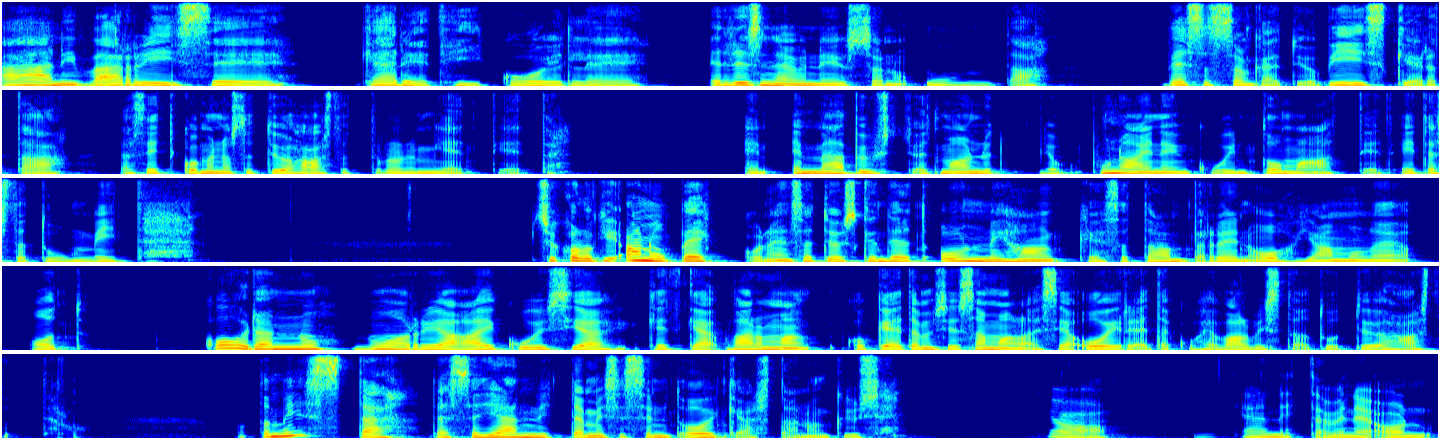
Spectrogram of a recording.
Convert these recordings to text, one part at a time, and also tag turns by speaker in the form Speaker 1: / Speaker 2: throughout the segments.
Speaker 1: ääni värisee, kädet hikoilee, edellisenä yönä ei ole saanut unta, vessassa on käyty jo viisi kertaa ja sitten kun on menossa työhaastatteluun, niin miettii, että en, en mä pysty, että mä oon nyt jo punainen kuin tomaatti, että ei tästä tule mitään. Psykologi Anu Pekkonen, sä työskentelet Onni-hankkeessa Tampereen ohjaamolla ja oot kohdannut nuoria aikuisia, ketkä varmaan kokee tämmöisiä samanlaisia oireita, kun he valmistautuu työhaastatteluun. Mutta mistä tässä jännittämisessä nyt oikeastaan on kyse?
Speaker 2: Joo, jännittäminen on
